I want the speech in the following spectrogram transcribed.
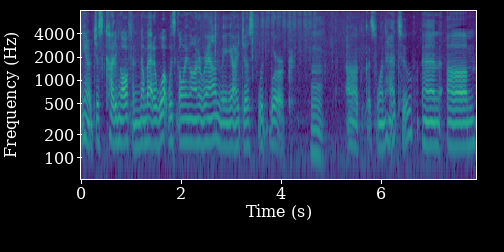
you know, just cutting off, and no matter what was going on around me, I just would work because hmm. uh, one had to. And um,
